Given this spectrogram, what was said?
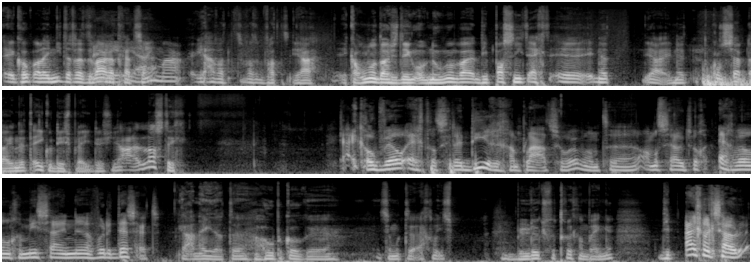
Ik hoop alleen niet dat het de Nee, waarheid gaat ja. zijn, maar ja, wat, wat, wat, ja, ik kan honderdduizend dingen opnoemen, maar die passen niet echt eh, in, het, ja, in het concept daar, in het ecodisplay. Dus ja, lastig. Ja, ik hoop wel echt dat ze daar dieren gaan plaatsen, hoor. Want eh, anders zou het toch echt wel een gemis zijn eh, voor de desert. Ja, nee, dat hoop ik ook. ze moeten echt wel iets leuks voor terug gaan brengen. Eigenlijk zouden,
